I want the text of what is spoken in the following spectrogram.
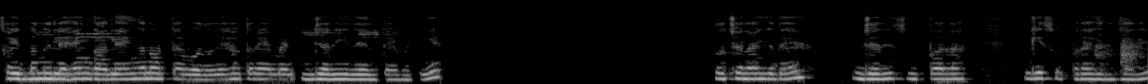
ಸೊ ಇದು. ಬಂದು ಲೆಹೆಂಗಾ. ಲೆಹೆಂಗಾ ನೋಡ್ತಾ ಇರ್ಬೋದು. ಯಾವ ಥರ ಜರಿ ಇದೆ ಅಂತ ಹೇಳ್ಬಿಟ್ಟು. ಸೊ ಚೆನ್ನಾಗಿದೆ. ಜರಿ ಸೂಪರ್ ಆಗಿ ಸೂಪರ್ ಆಗಿದೆ ಜರಿ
